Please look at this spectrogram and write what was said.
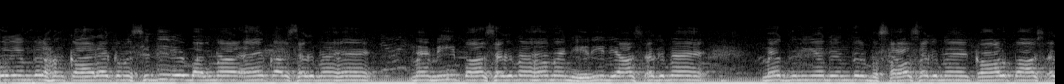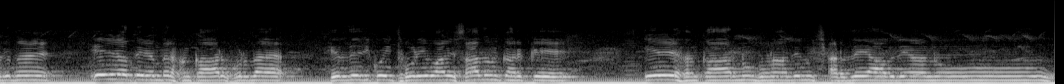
ਤੇਰੇ ਅੰਦਰ ਹੰਕਾਰ ਹੈ ਕਿ ਮੈਂ ਸਿੱਧੀ ਦੇ ਬਲ ਨਾਲ ਐ ਕਰ ਸਕਦਾ ਹੈ ਮੈਂ ਮੀਂਹ ਪਾ ਸਕਦਾ ਹਾਂ ਮੈਂ ਨੇਰੀ ਲਿਆ ਸਕਦਾ ਹੈ ਮੈਂ ਦੁਨੀਆ ਦੇ ਅੰਦਰ ਵਸਾ ਸਕਦਾ ਹੈ ਕਾਲ ਪਾ ਸਕਦਾ ਹੈ ਇਹ ਜਿਹੜਾ ਤੇਰੇ ਅੰਦਰ ਹੰਕਾਰ ਫੁਰਦਾ ਹੈ ਹਿਰਦੇ 'ਚ ਕੋਈ ਥੋੜੇ ਵਾਲੇ ਸਾਧਨ ਕਰਕੇ ਇਹ ਹੰਕਾਰ ਨੂੰ ਗੁਣਾ ਦੇ ਨੂੰ ਛੱਡ ਦੇ ਆਪਦਿਆਂ ਨੂੰ।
